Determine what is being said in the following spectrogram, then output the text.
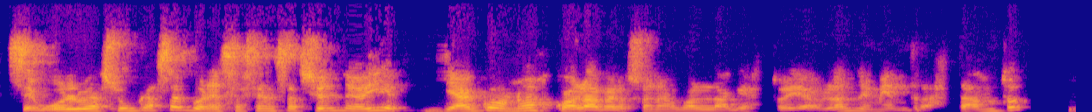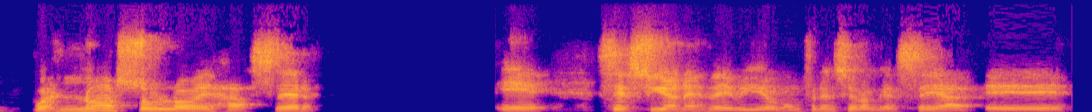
se vuelve a su casa con esa sensación de, oye, ya conozco a la persona con la que estoy hablando y mientras tanto, pues no solo es hacer eh, sesiones de videoconferencia o lo que sea eh,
